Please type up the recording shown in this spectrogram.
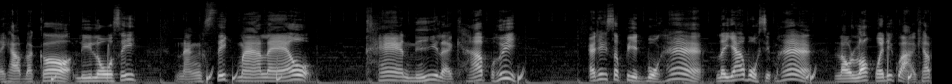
นะครับ แล้วก็รีโลดสิหนังสติ๊กมาแล้ว แค่นี้แหละครับ เฮ้ย แอต a ท k สปีดบวก 5 ระยะบวก 15 เราล็อกไว้ดีกว่าครับ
